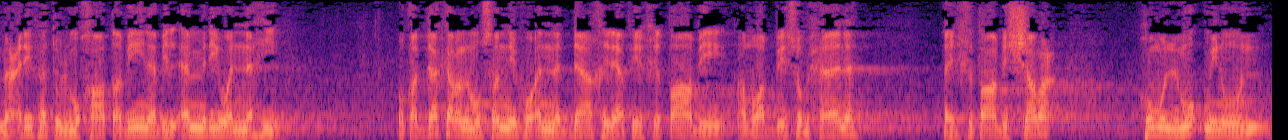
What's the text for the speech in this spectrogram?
معرفة المخاطبين بالأمر والنهي. وقد ذكر المصنف أن الداخل في خطاب الرب سبحانه أي خطاب الشرع هم المؤمنون.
